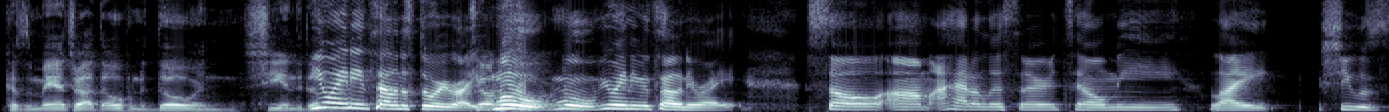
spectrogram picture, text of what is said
Because the man tried to open the door and she ended up. you ain't even telling the story right. Move, move. You ain't even telling it right. So um, I had a listener tell me like she was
